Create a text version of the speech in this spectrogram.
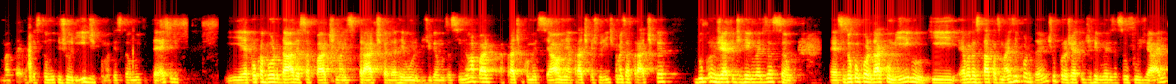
uma, uma, questão muito jurídica, uma questão muito técnica, e é pouco abordada essa parte mais prática da REURB, digamos assim, não a, parte, a prática comercial, nem a prática jurídica, mas a prática do projeto de regularização. É, vocês vão concordar comigo que é uma das etapas mais importantes, o projeto de regularização fundiária,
